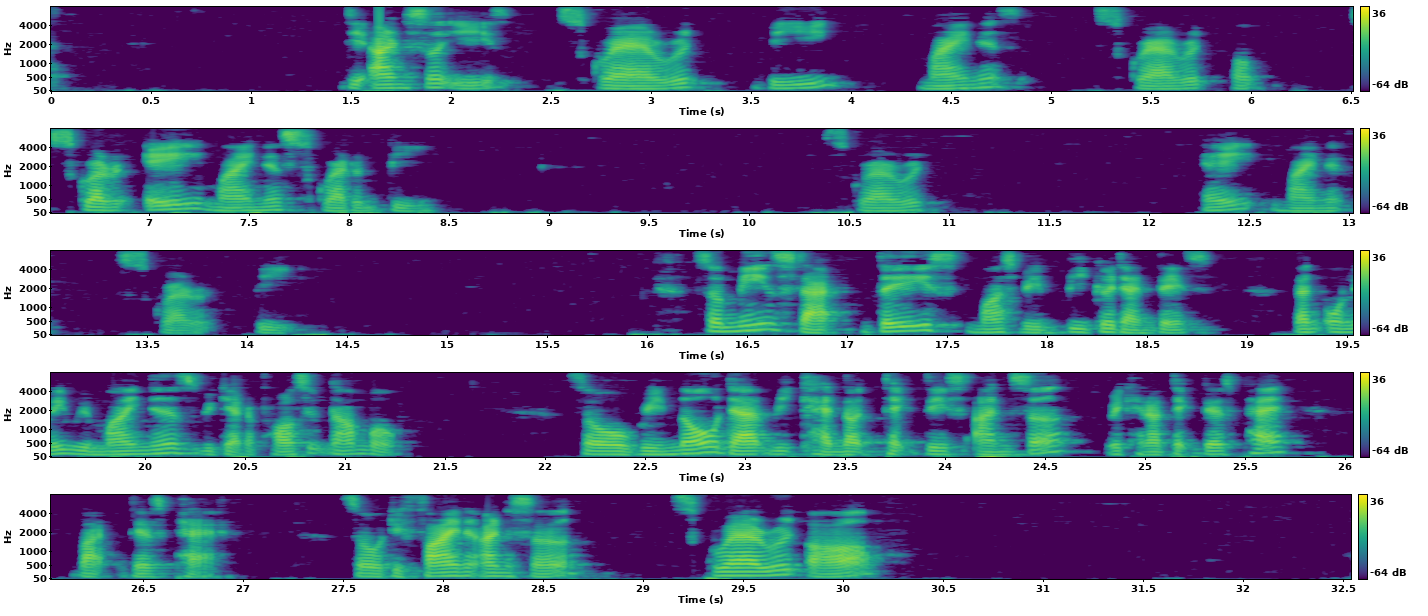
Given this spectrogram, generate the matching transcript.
the answer is square root b minus square root of square root a minus square root b. Square root a minus square root b. So means that this must be bigger than this. Then only we minus we get a positive number. So we know that we cannot take this answer we cannot take this pair but this pair. So define the answer square root of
